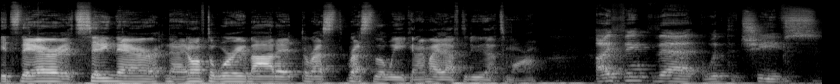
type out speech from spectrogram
It's there, it's sitting there, and I don't have to worry about it the rest rest of the week. And I might have to do that tomorrow. I think that with the Chiefs,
